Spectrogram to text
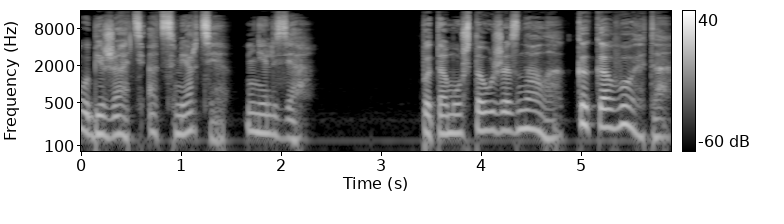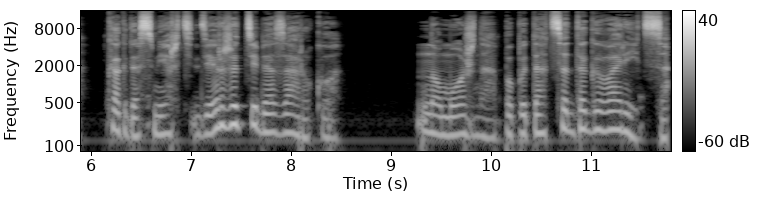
Убежать от смерти нельзя. Потому что уже знала, каково это, когда смерть держит тебя за руку. Но можно попытаться договориться.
